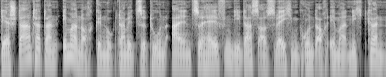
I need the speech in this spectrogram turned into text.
Der Staat hat dann immer noch genug damit zu tun, allen zu helfen, die das aus welchem Grund auch immer nicht können.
